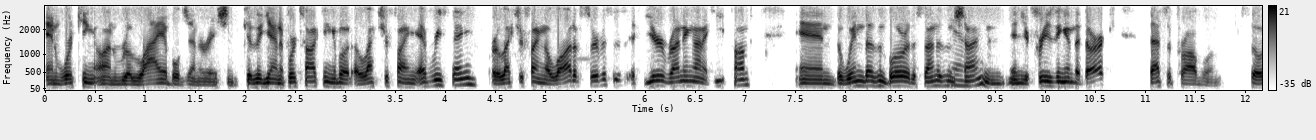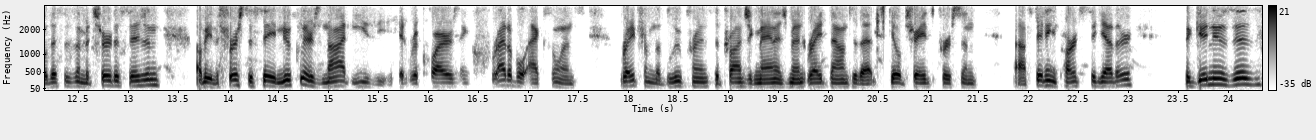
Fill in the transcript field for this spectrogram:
and working on reliable generation. Because again, if we're talking about electrifying everything or electrifying a lot of services, if you're running on a heat pump and the wind doesn't blow or the sun doesn't Yeah. shine and, and you're freezing in the dark, that's a problem. So this is a mature decision. I'll be the first to say nuclear is not easy. It requires incredible excellence, right from the blueprints, the project management, right down to that skilled tradesperson uh, fitting parts together. The good news is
